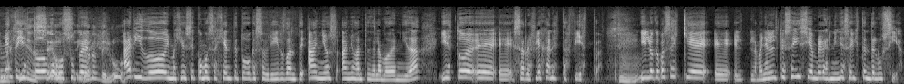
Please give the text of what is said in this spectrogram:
Exactamente, y es todo como súper árido. Imagínense cómo esa gente tuvo que sobrevivir durante años, años antes de la modernidad, y esto eh, eh, se refleja en esta fiesta. Y lo que pasa es que la mañana del 13 de diciembre las niñas se visten de Lucía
